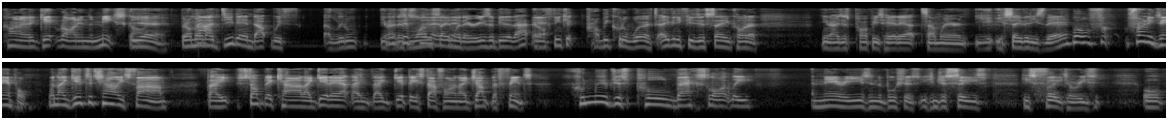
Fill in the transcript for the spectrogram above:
kind of get right in the mix guy. Yeah, but I mean, But- they did end up with a little. You know, there's one the- scene the- where there is a bit of that, and I think it probably could have worked, even if you just see him kind of, you know, just pop his head out somewhere, and you, you see that he's there. Well, for, for an example, when they get to Charlie's farm, they stop their car, they get out, they, they get their stuff on, and they jump the fence. Couldn't we have just pulled back slightly, and there he is in the bushes? You can just see his, his feet or his or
